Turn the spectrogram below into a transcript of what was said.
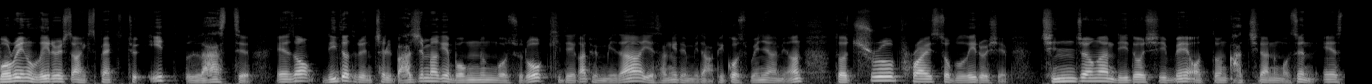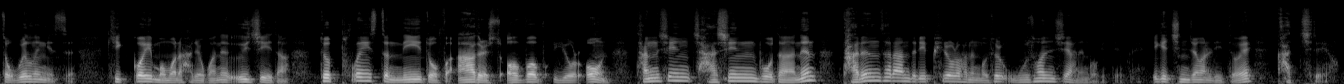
Marine leaders are expected to eat last. 그래서 리더들은 제일 마지막에 먹는 것으로 기대가 됩니다. 예상이 됩니다. Because 왜냐하면 the true price of leadership 진정한 리더십의 어떤 가치라는 것은 is the willingness 기꺼이 뭐뭐를 하려고 하는 의지이다. To place the need of others above your own. 당신 자신보다는 다른 사람들이 필요로 하는 것을 우선시하는 거기 때문에 이게 진정한 리더의 가치래요.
